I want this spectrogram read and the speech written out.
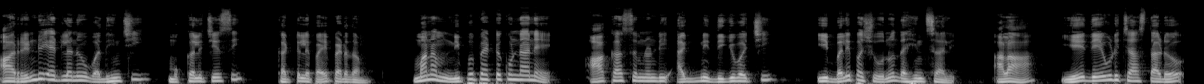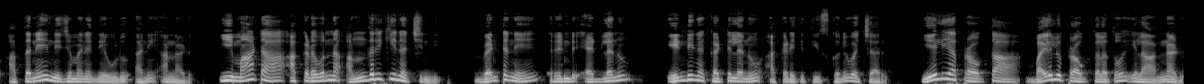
ఆ రెండు ఎడ్లను వధించి ముక్కలు చేసి కట్టెలపై పెడదాం. మనం నిప్పు పెట్టకుండానే ఆకాశం నుండి అగ్ని దిగివచ్చి ఈ బలి పశువును దహించాలి. అలా ఏ దేవుడు చేస్తాడో అతనే నిజమైన దేవుడు అని అన్నాడు. ఈ మాట అక్కడ ఉన్న అందరికీ నచ్చింది. వెంటనే రెండు ఎడ్లను ఎండిన కట్టెలను అక్కడికి తీసుకొని వచ్చారు. ఏలియా ప్రవక్త బయలు ప్రవక్తలతో ఇలా అన్నాడు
